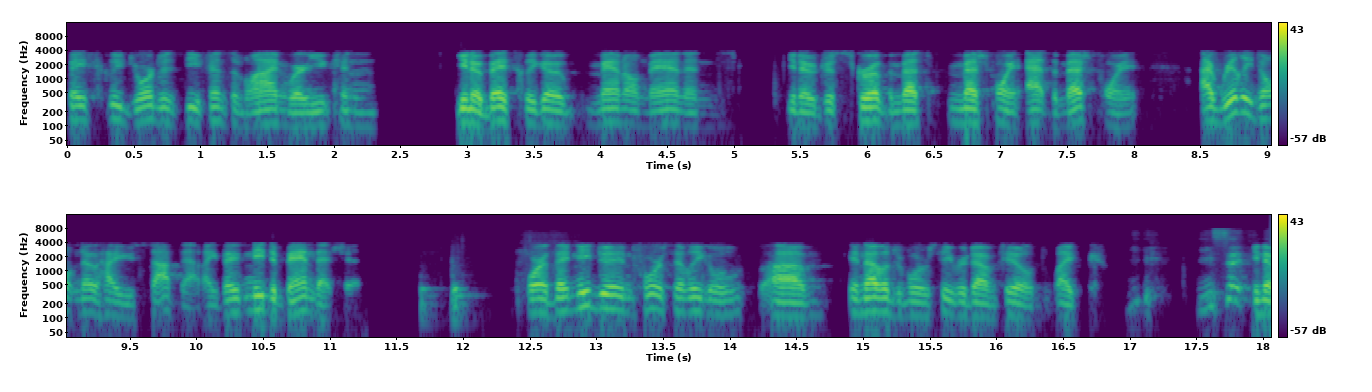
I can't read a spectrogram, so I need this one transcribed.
basically Georgia's defensive line where you can, you know, basically go man on man and you know just screw up the mesh mesh point at the mesh point. I really don't know how you stop that. Like they need to ban that shit, or they need to enforce illegal, uh, ineligible receiver downfield. Like You said You know,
